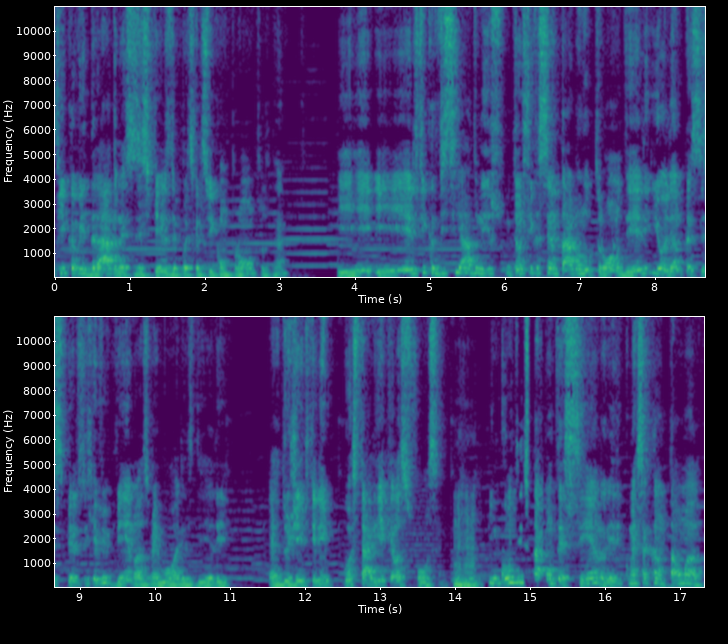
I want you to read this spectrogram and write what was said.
fica vidrado nesses espelhos depois que eles ficam prontos, né? E, e, ele fica viciado nisso. Então ele fica sentado no trono dele e olhando para esses espelhos e revivendo as memórias dele é, do jeito que ele gostaria que elas fossem. Uhum. Enquanto isso está acontecendo, ele começa a cantar uma.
